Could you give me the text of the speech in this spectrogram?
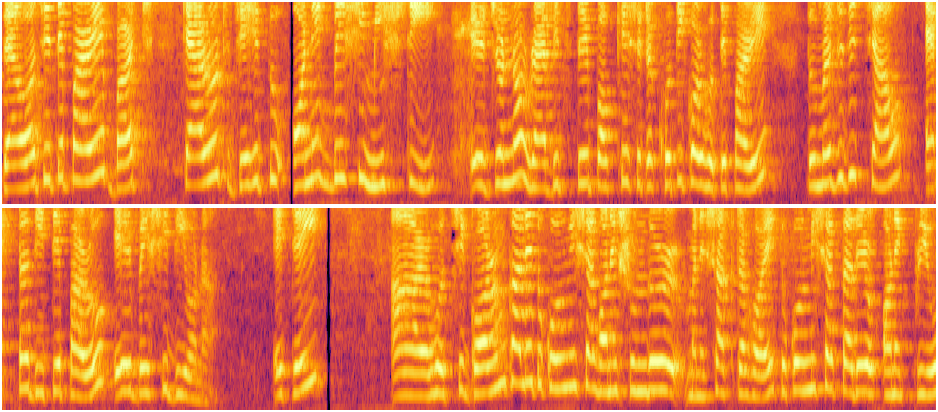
দেওয়া যেতে পারে, বাট ক্যারট যেহেতু অনেক বেশি মিষ্টি, এর জন্য র্যাবিটসদের পক্ষে সেটা ক্ষতিকর হতে পারে। তোমরা যদি চাও একটা দিতে পারো, এর বেশি দিও না। এটাই। আর হচ্ছে গরমকালে তো কলমি শাক অনেক সুন্দর মানে শাকটা হয়। তো কলমি শাক তাদের অনেক প্রিয়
